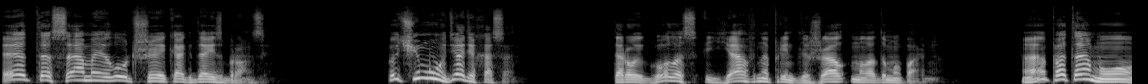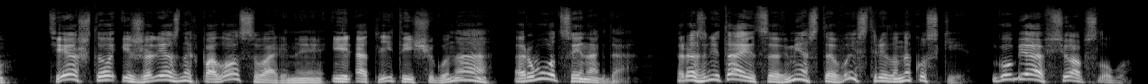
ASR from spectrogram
Это самое лучшее, когда из бронзы. Почему, дядя Хасан? Второй голос явно принадлежал молодому парню. А потому, те, что из железных полос сваренные или отлитые из чугуна, рвутся иногда, разлетаются вместо выстрела на куски, губя всю обслугу.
